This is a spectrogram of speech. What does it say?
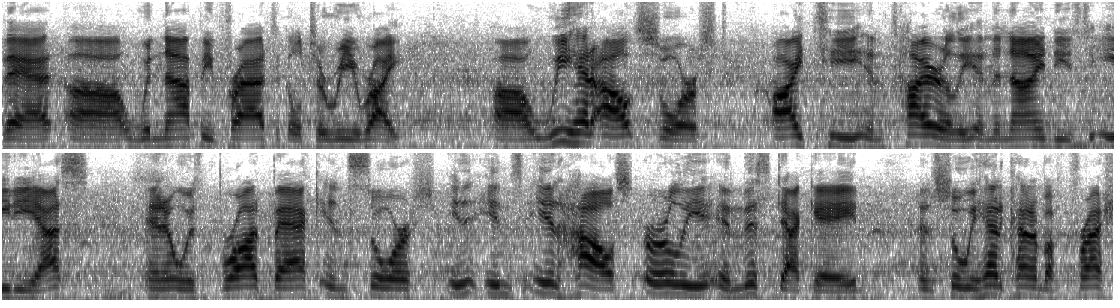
that uh, would not be practical to rewrite. Uh, we had outsourced IT entirely in the 90s to EDS, and it was brought back in source, in-house in, in early in this decade, and so we had kind of a fresh,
